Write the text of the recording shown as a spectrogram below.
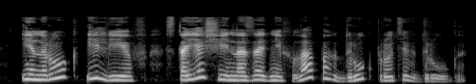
— инрок и лев, стоящие на задних лапах друг против друга.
